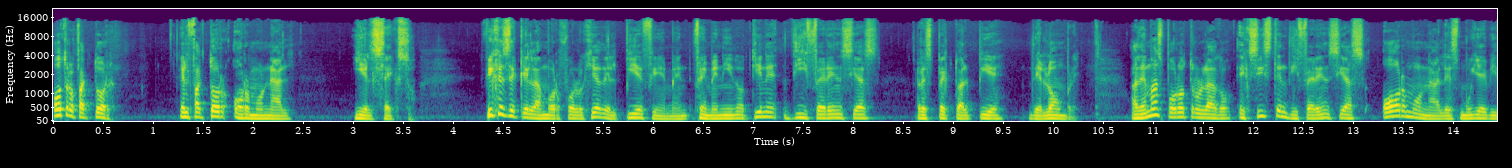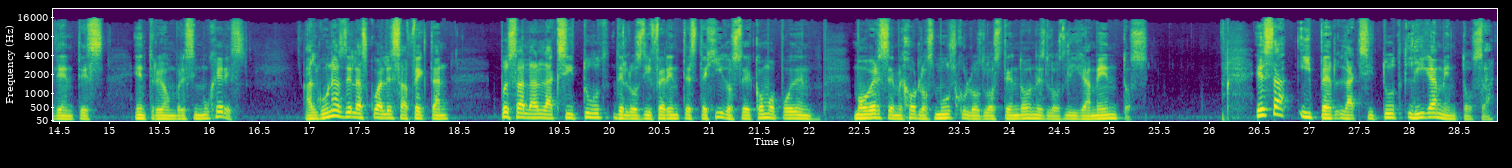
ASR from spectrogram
Otro factor, el factor hormonal y el sexo. Fíjese que la morfología del pie femenino tiene diferencias respecto al pie del hombre. Además, por otro lado, existen diferencias hormonales muy evidentes entre hombres y mujeres, algunas de las cuales afectan pues a la laxitud de los diferentes tejidos, de cómo pueden moverse mejor los músculos, los tendones, los ligamentos. Esa hiperlaxitud ligamentosa,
